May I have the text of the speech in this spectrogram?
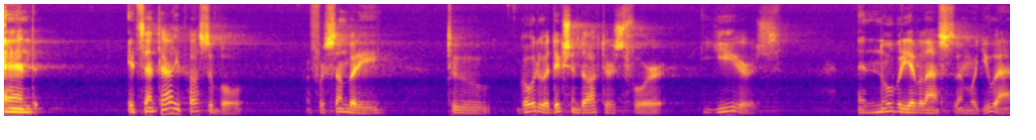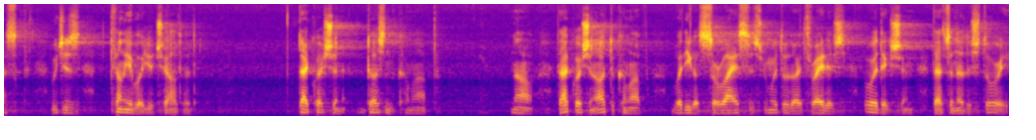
And it's entirely possible for somebody to go to addiction doctors for years and nobody ever asks them what you asked, which is, tell me about your childhood. That question doesn't come up. Now, that question ought to come up whether you got psoriasis, rheumatoid arthritis, or addiction. That's another story.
